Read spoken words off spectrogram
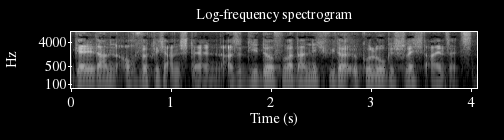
Geldern auch wirklich anstellen. Also die dürfen wir dann nicht wieder ökologisch schlecht einsetzen.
